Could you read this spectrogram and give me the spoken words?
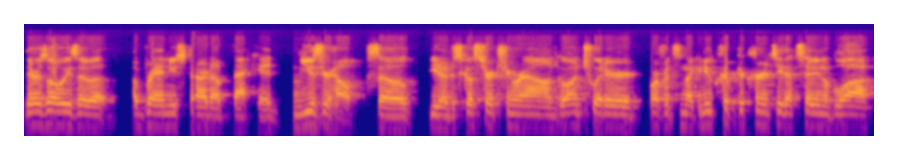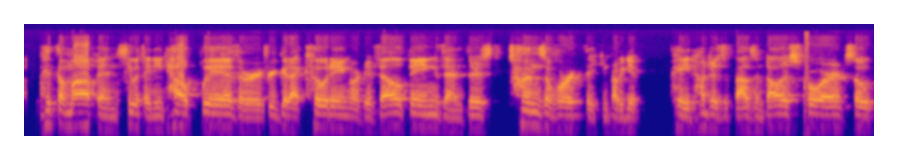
there's always a, a brand new startup that could use your help. So, you know, just go searching around, go on Twitter, or if it's like a new cryptocurrency that's hitting the block, hit them up and see what they need help with. Or if you're good at coding or developing, then there's tons of work that you can probably get paid hundreds of thousands of dollars for. So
